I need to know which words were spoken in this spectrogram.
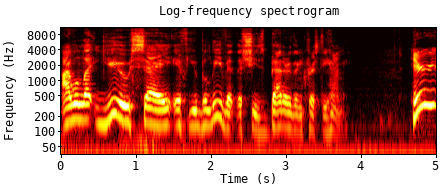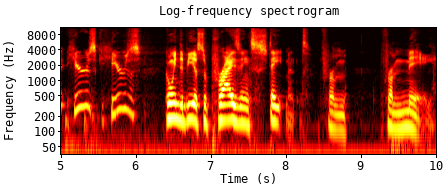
I will let you say if you believe it that she's better than Christy Hemme. Here, here's here's going to be a surprising statement from from me.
